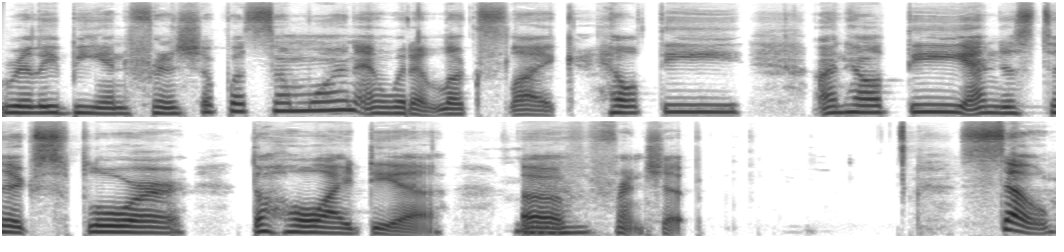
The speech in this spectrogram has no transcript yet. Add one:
really be in friendship with someone and what it looks like healthy, unhealthy, and just to explore the whole idea of friendship. So,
